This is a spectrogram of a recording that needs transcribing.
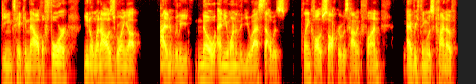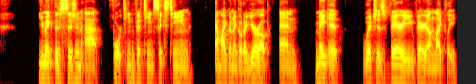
being taken now. Before, you know, when I was growing up, I didn't really know anyone in the US that was playing college soccer was having fun. Everything was kind of you make the decision at 14, 15, 16, am I going to go to Europe and make it, which is very very unlikely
